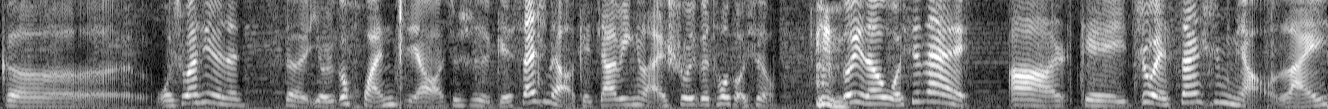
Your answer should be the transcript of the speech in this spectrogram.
个我是外星人的的有一个环节啊，就是给三十秒给嘉宾来说一个脱口秀。所以呢，我现在啊给志伟三十秒来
